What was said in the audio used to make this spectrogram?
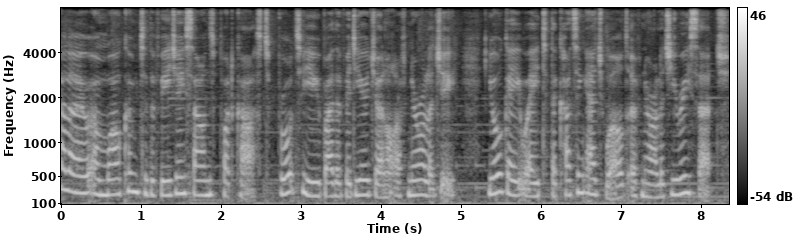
Hello, and welcome to the VJ Sounds podcast, brought to you by the Video Journal of Neurology, your gateway to the cutting edge world of neurology research.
